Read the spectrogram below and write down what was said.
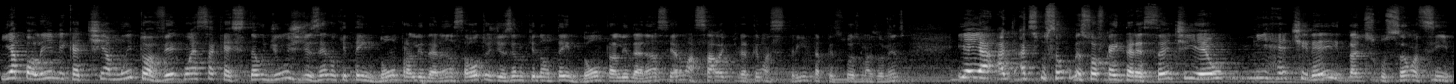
E a polêmica tinha muito a ver com essa questão de uns dizendo que tem dom para liderança, outros dizendo que não tem dom para liderança. E era uma sala que devia ter umas 30 pessoas mais ou menos. E aí a, a, discussão começou a ficar interessante e eu me retirei da discussão assim,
